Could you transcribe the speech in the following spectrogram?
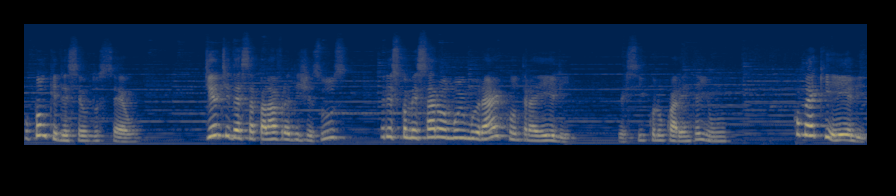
o pão que desceu do céu. Diante dessa palavra de Jesus, eles começaram a murmurar contra ele, versículo 41. Como é que ele,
